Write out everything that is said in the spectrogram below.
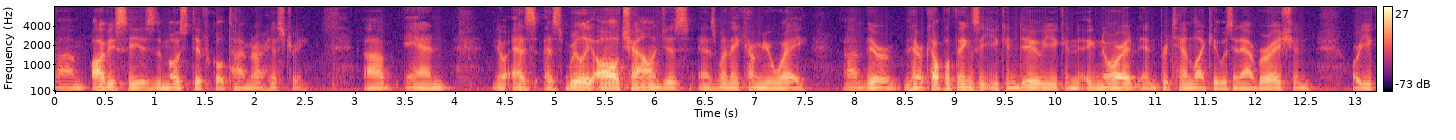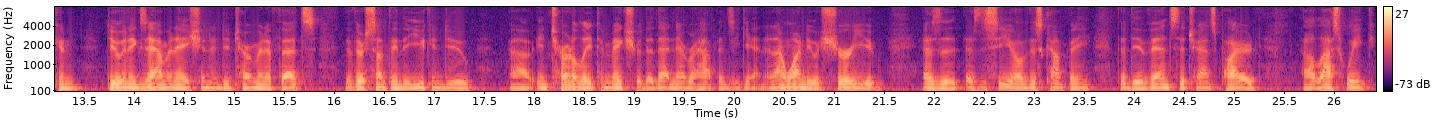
um, obviously is the most difficult time in our history. and you know, as, as really all challenges, as when they come your way, um, there, there are a couple things that you can do. You can ignore it and pretend like it was an aberration, or you can do an examination and determine if, that's, if there's something that you can do uh, internally to make sure that that never happens again. And I wanted to assure you, as the, as the CEO of this company, that the events that transpired uh, last week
